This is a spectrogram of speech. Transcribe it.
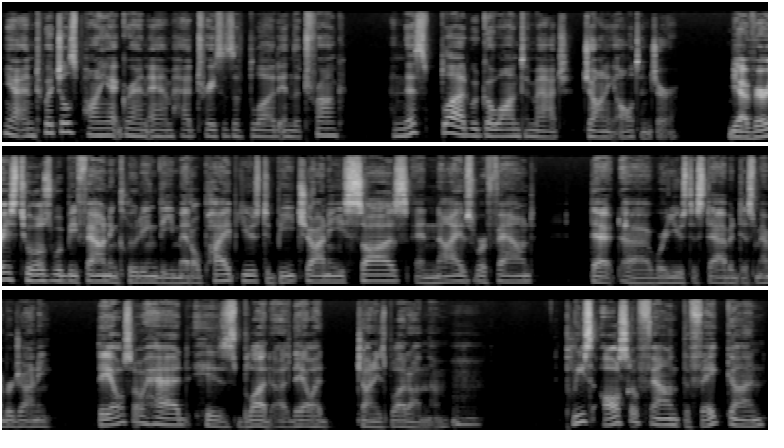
Yeah, and Twitchell's Pontiac Grand Am had traces of blood in the trunk, and this blood would go on to match Johnny Altinger. Yeah, various tools would be found, including the metal pipe used to beat Johnny. Saws and knives were found that uh, were used to stab and dismember Johnny. They also had his blood. Uh, they all had Johnny's blood on them. Police also found the fake gun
